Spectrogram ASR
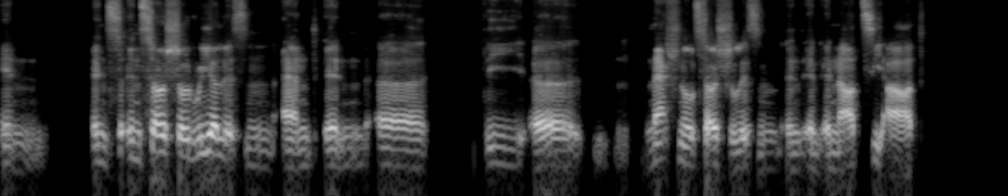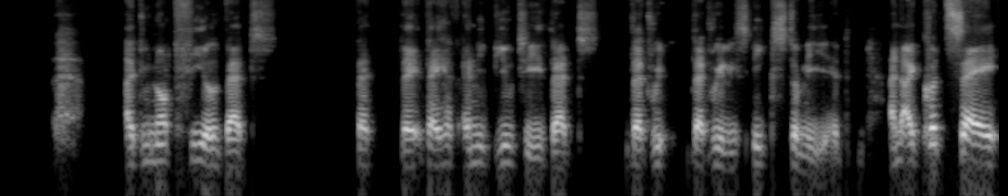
in in in social realism and in uh, the uh, national socialism in, in, in Nazi art, I do not feel that they, they have any beauty that that re, that really speaks to me. It, and I could say,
